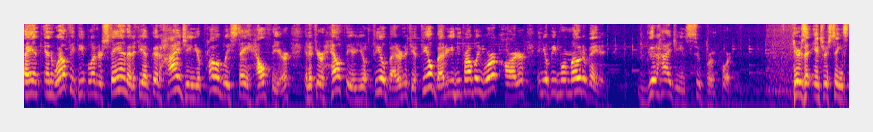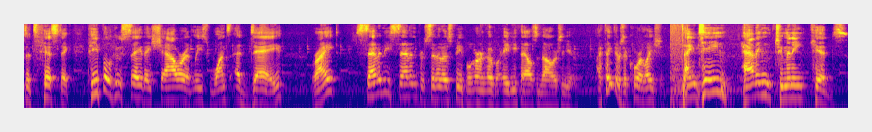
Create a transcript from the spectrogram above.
And, and wealthy people understand that if you have good hygiene you'll probably stay healthier. And if you're healthier you'll feel better. And if you feel better you can probably work harder and you'll be more motivated. Good hygiene is super important. Here's an interesting statistic. People who say they shower at least once a day right 77 percent of those people earn over $80,000 a year. I think there's a correlation. 19 having too many kids.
